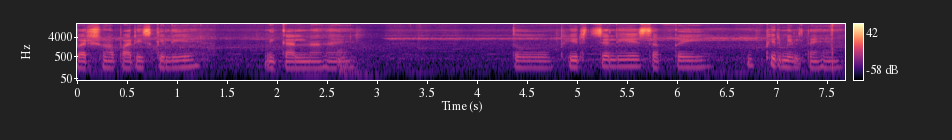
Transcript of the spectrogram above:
बरसुआ पारिश के लिए निकालना है। तो फिर चलिए सब कई फिर मिलते हैं।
